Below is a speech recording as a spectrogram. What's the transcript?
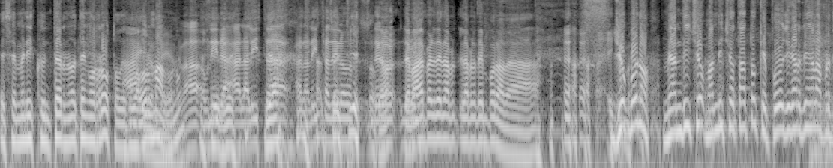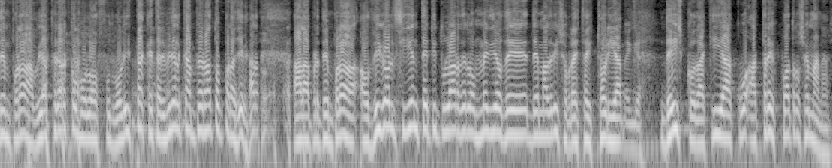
ese menisco interno, lo tengo roto de jugador malo, ¿no? Va a unir a, la lista, a la lista de los, te, vas a perder la, pretemporada. Yo, bueno, me han dicho, me han dicho Tato que puedo llegar bien a la pretemporada. Voy a esperar como los futbolistas que termine el campeonato para llegar a la pretemporada. Os digo el siguiente titular de los medios de, Madrid sobre esta historia de Isco de aquí a, a tres, cuatro semanas.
